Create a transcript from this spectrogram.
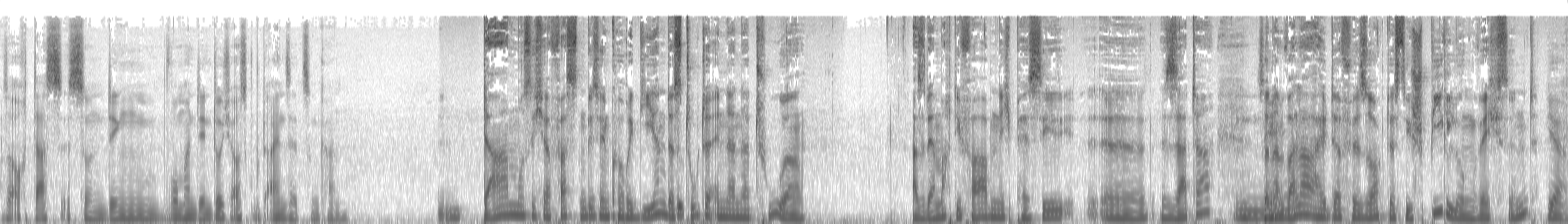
Also auch das ist so ein Ding, wo man den durchaus gut einsetzen kann. Da muss ich ja fast ein bisschen korrigieren. Das tut er in der Natur. Also der macht die Farben nicht per se äh, satter, sondern weil er halt dafür sorgt, dass die Spiegelungen weg sind, Ja.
